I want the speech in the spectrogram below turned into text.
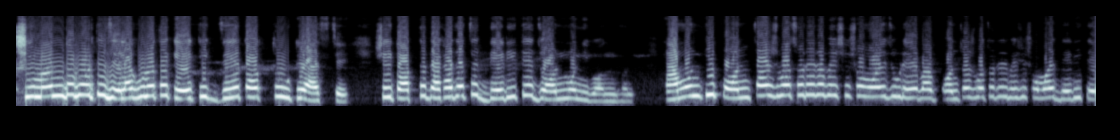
সীমান্তবর্তী জেলাগুলো থেকে ঠিক যে তথ্য উঠে আসছে, সেই তথ্যে দেখা যাচ্ছে দেরিতে জন্ম নিবন্ধন। এমনকি পঞ্চাশ বছরেরও বেশি সময় জুড়ে বা পঞ্চাশ বছরের বেশি সময় দেরিতে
